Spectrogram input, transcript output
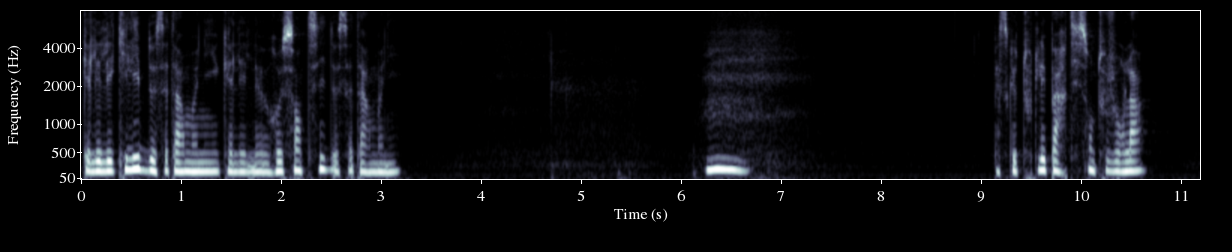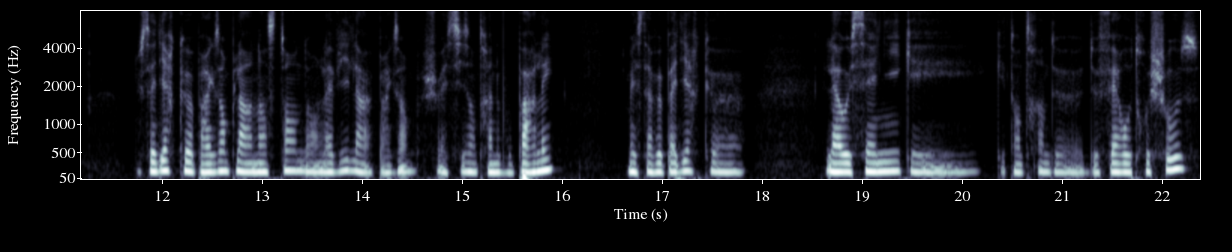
quel est l'équilibre de cette harmonie, quel est le ressenti de cette harmonie? Hmm. Parce que toutes les parties sont toujours là. C'est-à-dire que, par exemple, à un instant dans la vie, là, par exemple, je suis assise en train de vous parler, mais ça ne veut pas dire que la Océanie qui est, en train de, de faire autre chose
